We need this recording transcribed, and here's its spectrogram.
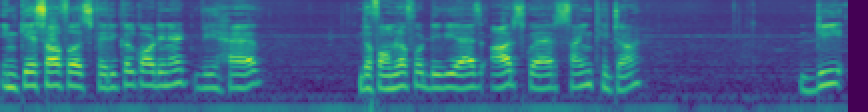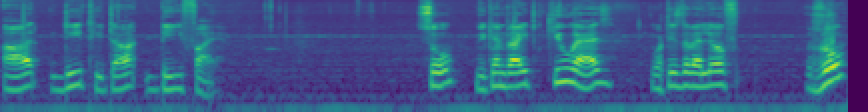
In case of a spherical coordinate we have the formula for dv as r square sine theta dr d theta d phi so we can write q as what is the value of rho?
